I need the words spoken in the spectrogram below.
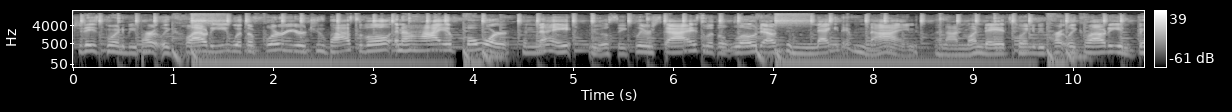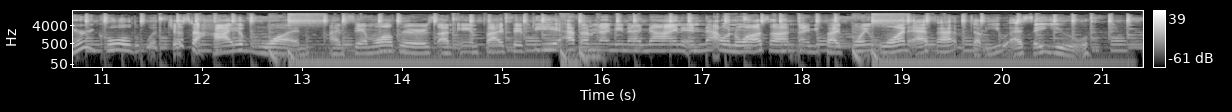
Today's going to be partly cloudy with a flurry or two possible and a high of four. Tonight, we will see clear skies with a low down to negative nine. And on Monday, it's going to be partly cloudy and very cold with just a high of one. I'm Sam Walters on AM 550, FM 99.9, and now in Wausau 95.1. 101 FM WSAU.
